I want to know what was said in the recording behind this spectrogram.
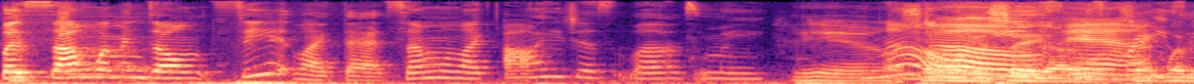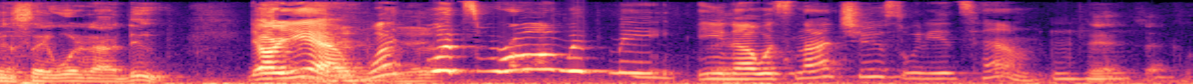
But some women don't see it like that. Some are like, oh, he just loves me. Yeah. No. Some women say, uh, yeah. some women say, "What did I do?" Or yeah, Yeah, what yeah. what's wrong with me? You know, it's not you, sweetie. It's him. Yeah, exactly.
